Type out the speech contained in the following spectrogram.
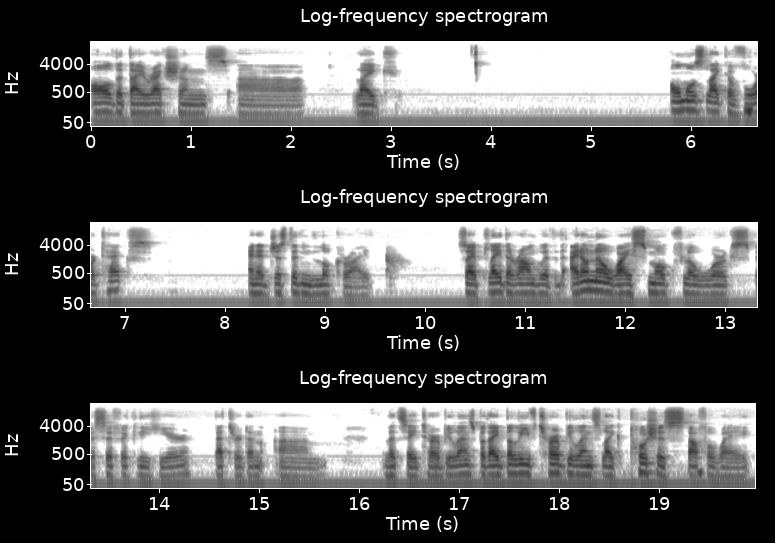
all the directions, uh, like almost like a vortex, and it just didn't look right. So I played around with it. I don't know why smoke flow works specifically here better than, um, let's say, turbulence, but I believe turbulence like pushes stuff away.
